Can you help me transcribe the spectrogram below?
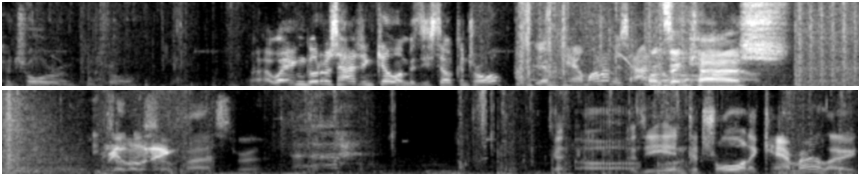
control room. Control. Uh, wait, I can go to his hatch and kill him. Is he still control? Do you have a cam on him? His hatch One's in open? cash. He killed me so fast, bro. Okay. Oh, Is he in control on a camera? Like,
